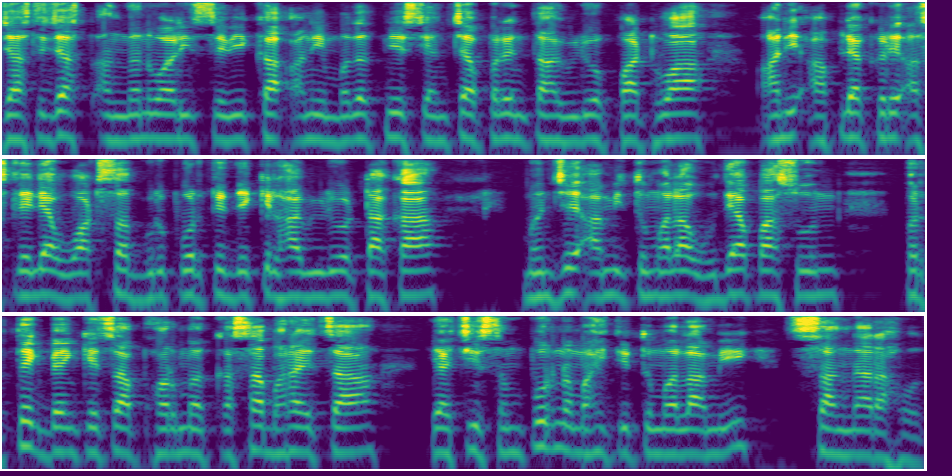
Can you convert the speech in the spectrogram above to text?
जास्तीत जास्त अंगणवाडी सेविका आणि मदतनीस यांच्यापर्यंत हा व्हिडिओ पाठवा आणि आपल्याकडे असलेल्या व्हॉट्सअप ग्रुपवरती देखील हा व्हिडिओ टाका. म्हणजे आम्ही तुम्हाला उद्यापासून प्रत्येक बँकेचा फॉर्म कसा भरायचा याची संपूर्ण माहिती तुम्हाला आम्ही सांगणार आहोत.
